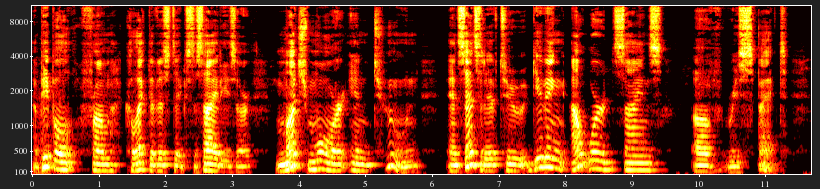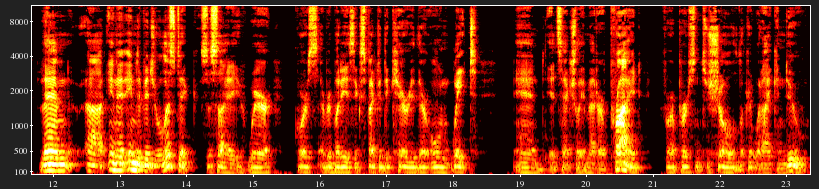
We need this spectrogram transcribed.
Now, people from collectivistic societies are much more in tune and sensitive to giving outward signs of respect than uh, in an individualistic society where, of course, everybody is expected to carry their own weight. And it's actually a matter of pride for a person to show, look at what I can do.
